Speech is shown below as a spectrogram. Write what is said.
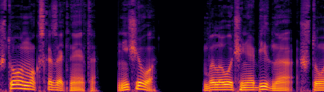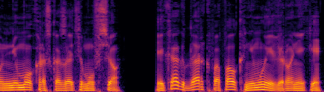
Что он мог сказать на это? Ничего. Было очень обидно, что он не мог рассказать ему все. И как Дарк попал к нему и Веронике,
